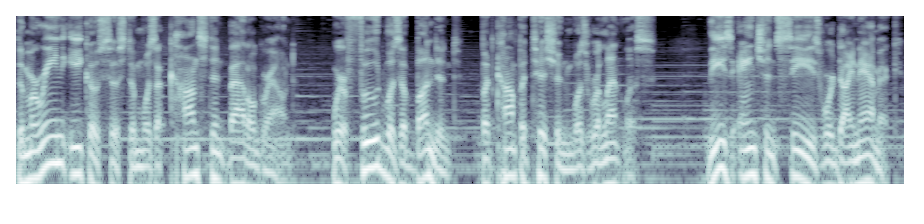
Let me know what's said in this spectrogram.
The marine ecosystem was a constant battleground, where food was abundant but competition was relentless. These ancient seas were dynamic,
